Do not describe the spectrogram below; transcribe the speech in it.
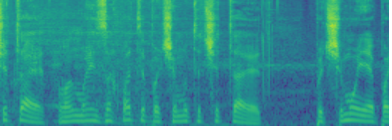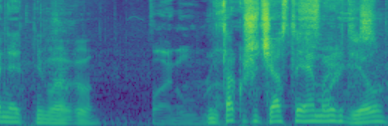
Читает. Он мои захваты почему-то читает. Почему я понять не могу. Не так уж и часто я ему их делал.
